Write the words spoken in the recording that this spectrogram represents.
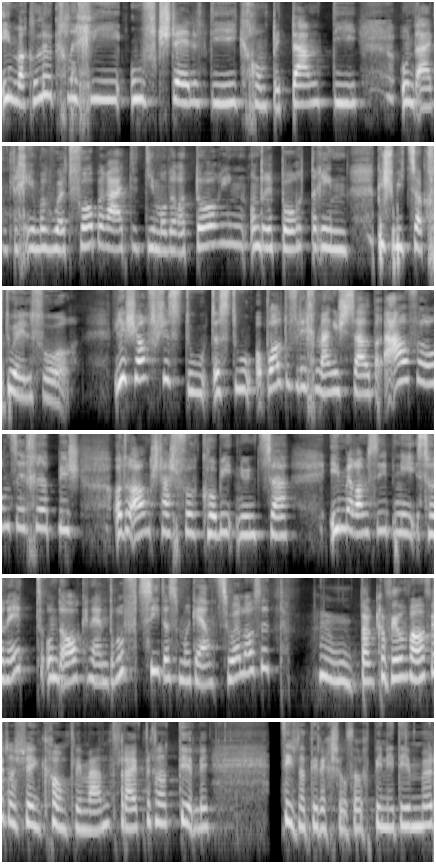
immer glückliche, aufgestellte, kompetente und eigentlich immer gut vorbereitete Moderatorin und Reporterin bei Schweiz aktuell vor. Wie schaffst es du, dass du, obwohl du vielleicht manchmal selber auch verunsichert bist oder Angst hast vor Covid-19, immer am 7. so nett und angenehm drauf zu sein, dass man gerne zulässt? Hm, danke vielmals für das schöne Kompliment. Freut mich natürlich. Es ist natürlich schon so, ich bin nicht immer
